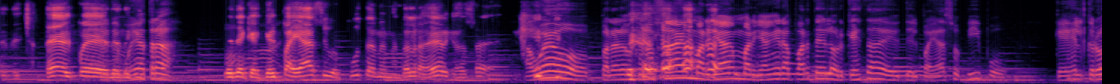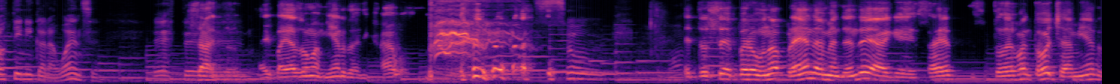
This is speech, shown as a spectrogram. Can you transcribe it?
desde Chatel, pues. Desde, muy atrás. Desde que aquel payaso, hijo puta, me mandó a la verga, o sea. A huevo, para los que no saben, Marian, Marian era parte de la orquesta del payaso Pipo, que es el crusty nicaragüense. Este... Exacto, hay payasos más mierda de Nicaragua. Entonces, pero uno aprende, ¿me entiendes? A que ¿sabes? todo es fantocha, mierda.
